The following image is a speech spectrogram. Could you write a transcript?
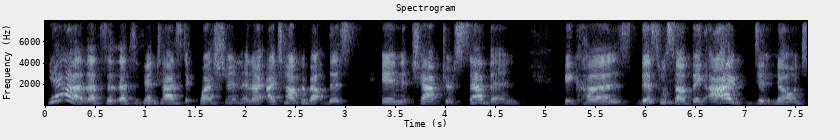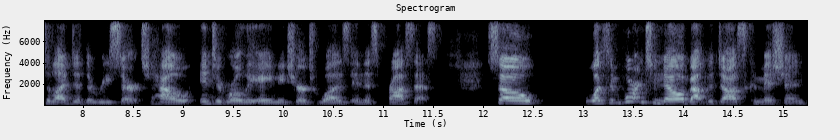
yeah that's a that's a fantastic question and I, I talk about this in chapter seven because this was something I didn't know until I did the research, how integral the AME Church was in this process. So, what's important to know about the Dawes Commission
